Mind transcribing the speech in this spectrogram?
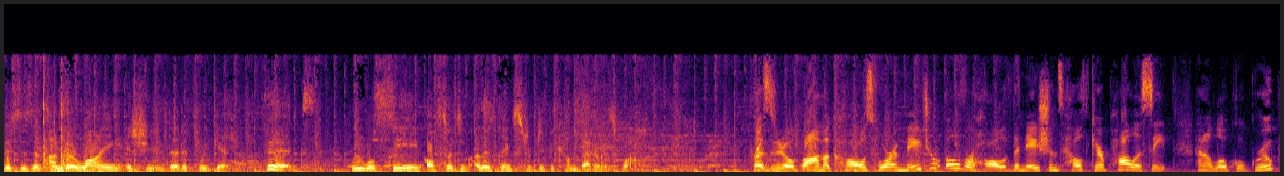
this is an underlying issue that if we get fixed, we will see all sorts of other things start to become better as well. President Obama calls for a major overhaul of the nation's healthcare policy, and a local group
